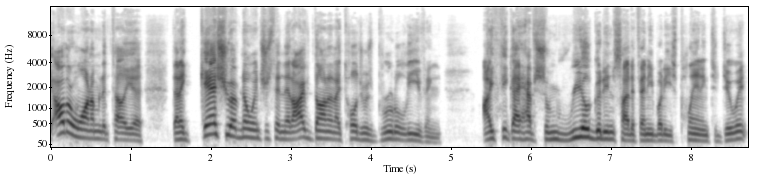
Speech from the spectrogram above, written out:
The other one I'm going to tell you that I guess you have no interest in that I've done and I told you was brutal leaving. I think I have some real good insight if anybody's planning to do it,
